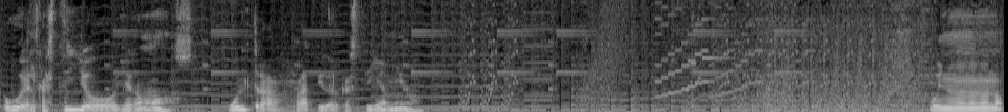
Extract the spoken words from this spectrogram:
uh, el castillo. Llegamos ultra rápido al castillo, amigo. Uy, no, no, no, no, no.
